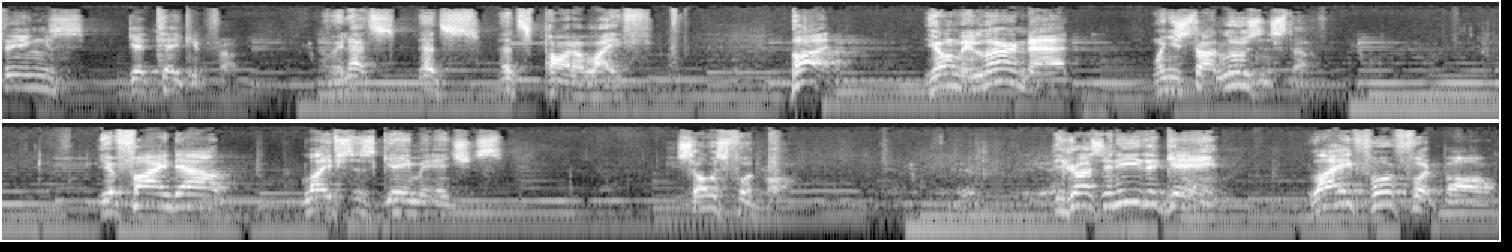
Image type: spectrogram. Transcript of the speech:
things get taken from you. I mean, that's that's that's part of life. But you only learn that when you start losing stuff. You find out life's this game of inches. So is football. Because in either game, life or football,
